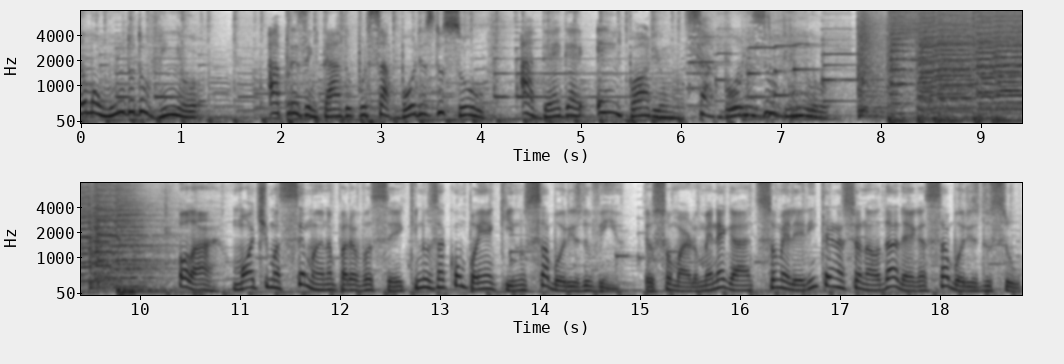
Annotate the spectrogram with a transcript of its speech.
ama o mundo do vinho. Apresentado por Sabores do Sul, Adega Emporium. Sabores do Vinho. Olá, uma ótima semana para você que nos acompanha aqui nos Sabores do Vinho. Eu sou Marlon Menegatti, sommelier internacional da adega Sabores do Sul.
